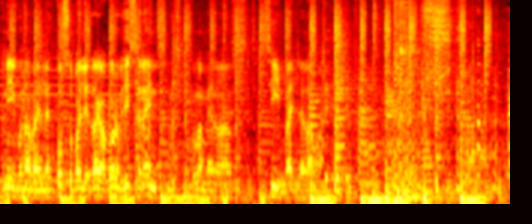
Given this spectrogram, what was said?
no nii, kuna meil need kossupallid väga korvi sisse läinud, siis mõtlesime, tuleme ennast siin välja elama.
